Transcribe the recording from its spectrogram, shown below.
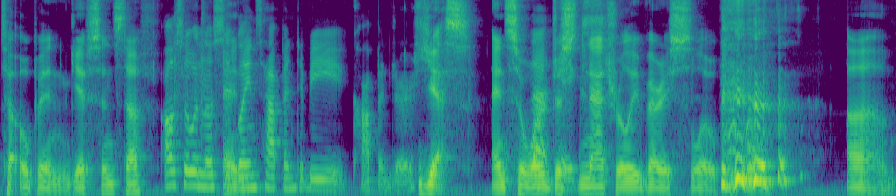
to open gifts and stuff Also, when those And- siblings happen to be carpenters. yes and so we're just takes- naturally very slow people. um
